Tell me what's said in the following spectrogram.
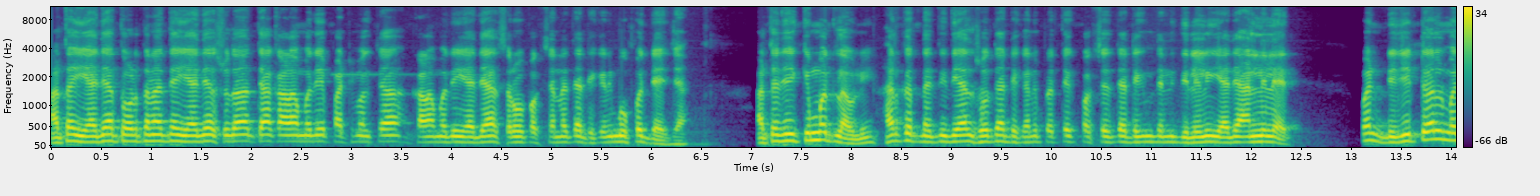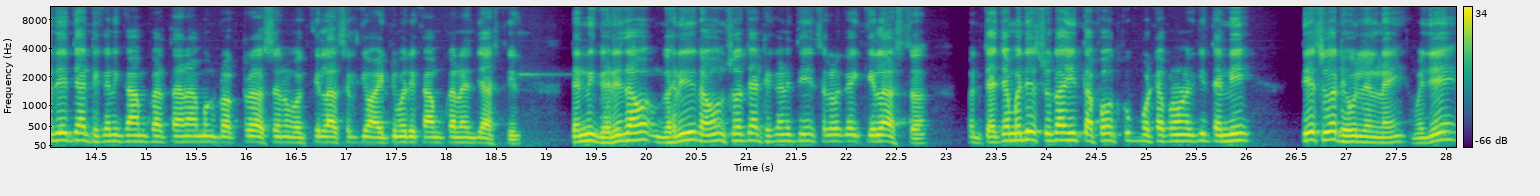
आता याद्या तोडताना त्या याद्या सुद्धा त्या काळामध्ये पाठीमागच्या काळामध्ये याद्या सर्व पक्षांना त्या ठिकाणी मोफत द्यायच्या. आता ती किंमत लावली हरकत नाही ती द्यायला सुद्धा त्या ठिकाणी प्रत्येक पक्षाच्या त्या ठिकाणी त्यांनी दिलेली याद्या आणलेल्या आहेत. पण डिजिटलमध्ये त्या ठिकाणी काम करताना मग डॉक्टर असेल वकील असेल किंवा आय टीमध्ये काम करणारे जे असतील त्यांनी घरी जाऊन घरी राहून सुद्धा त्या ठिकाणी ते सगळं काही केलं असतं. पण त्याच्यामध्ये सुद्धा ही तफावत खूप मोठ्या प्रमाणात की त्यांनी ते सुद्धा ठेवलेलं नाही. म्हणजे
